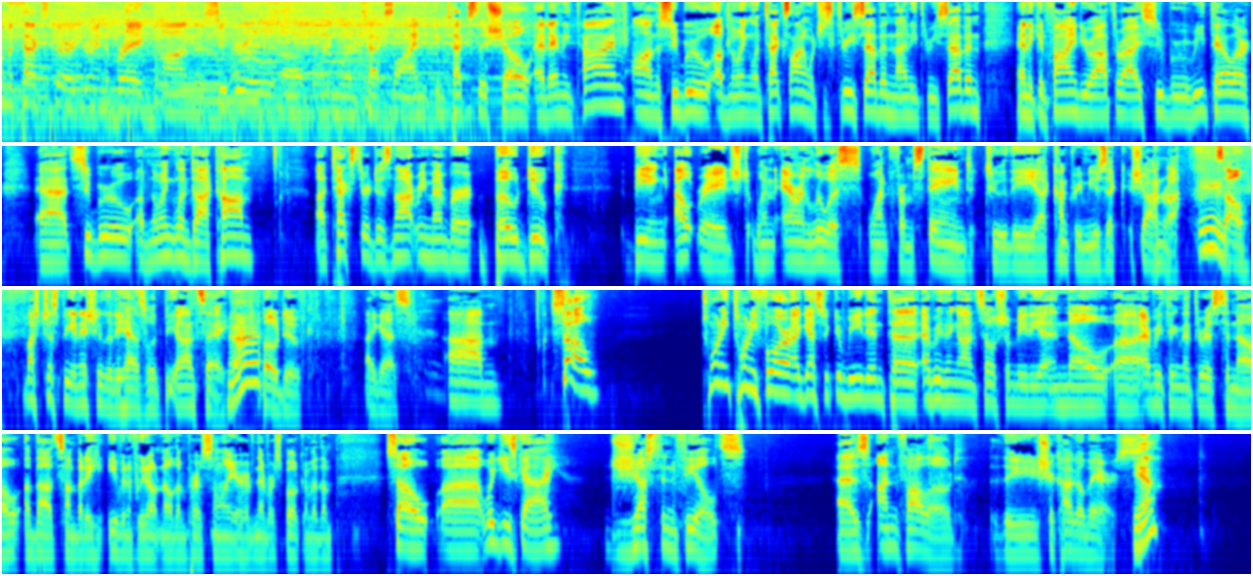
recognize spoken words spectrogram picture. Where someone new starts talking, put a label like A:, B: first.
A: From a texter during the break on the Subaru of New England text line. You can text this show at any time on the Subaru of New England text line, which is 37937. And you can find your authorized Subaru retailer at SubaruofNewEngland.com. A texter does not remember Bo Duke being outraged when Aaron Lewis went from Staind to the uh, country music genre. So must just be an issue that he has with Beyonce,
B: right.
A: Bo Duke, I guess. Um, so 2024, I guess we can read into everything on social media and know uh, everything that there is to know about somebody, even if we don't know them personally or have never spoken with them. So uh, Wiggy's guy, Justin Fields, has unfollowed the Chicago Bears.
B: Yeah.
